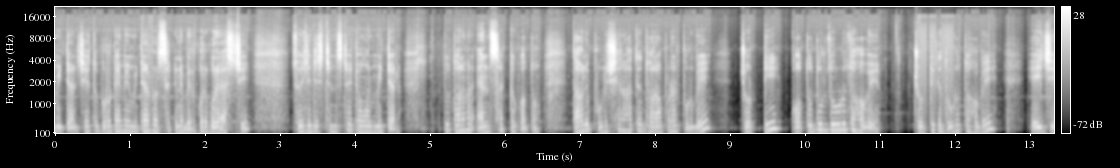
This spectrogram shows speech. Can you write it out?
মিটার, যেহেতু পুরোটা আমি মিটার পার সেকেন্ডে বের করে করে আসছি। সো এই যে ডিস্টেন্সটা এটা আমার মিটার। তো তাহলে আমার অ্যান্সারটা কত? তাহলে পুলিশের হাতে ধরা পড়ার পূর্বে চোরটি কত দূর দৌড়তে হবে? চোরটিকে দৌড়তে হবে। এই যে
